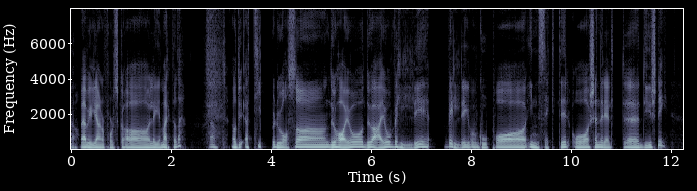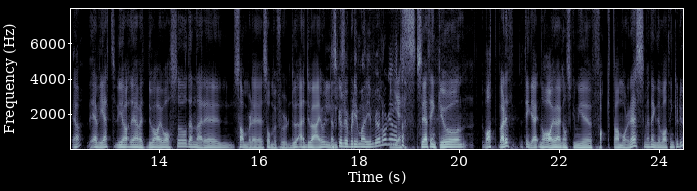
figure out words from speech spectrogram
Ja. Og jeg vil gjerne at folk skal legge merke til det. Ja. Og du, jeg tipper du også du, har jo, du er jo veldig, veldig god på insekter og generelt dyrstig. Ja. Jeg vet, vi har, jeg vet, du har jo også den derre samle sommerfugl. Du er, du er jo litt Jeg skulle bli marinbiolog, jeg, vet Yes, så jeg tenker jo hva, hva er det, jeg, Nå har jo jeg ganske mye fakta om ålegress, men jeg tenkte, hva tenker du?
